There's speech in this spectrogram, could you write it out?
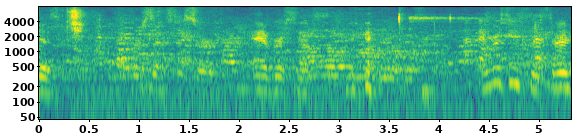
Privileges. Ever since the surgery. Ever since. Ever since the surgery.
